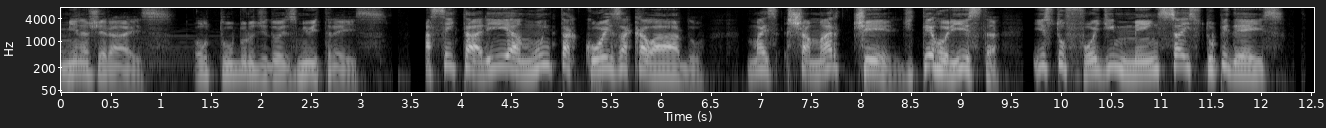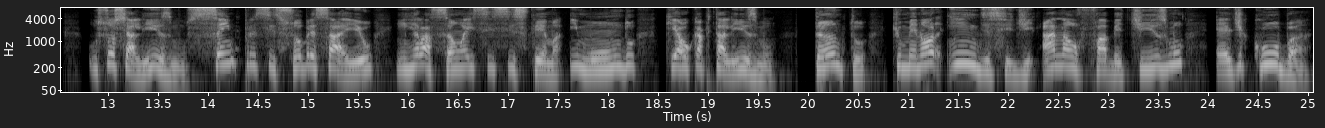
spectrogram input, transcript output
Minas Gerais, outubro de 2003. Aceitaria muita coisa calado, mas chamar Che de terrorista, isto foi de imensa estupidez. O socialismo sempre se sobressaiu em relação a esse sistema imundo que é o capitalismo, tanto que o menor índice de analfabetismo é de Cuba.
